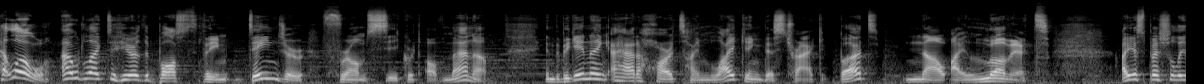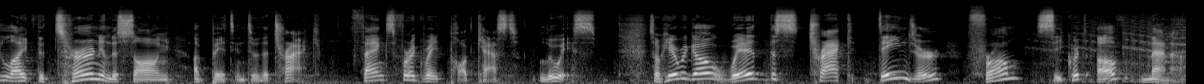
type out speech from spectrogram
Hello! I would like to hear the boss theme Danger from Secret of Mana. In the beginning, I had a hard time liking this track, but now I love it. I especially like the turn in the song a bit into the track. Thanks for a great podcast, Louise. So here we go with the track Danger from Secret of Mana.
